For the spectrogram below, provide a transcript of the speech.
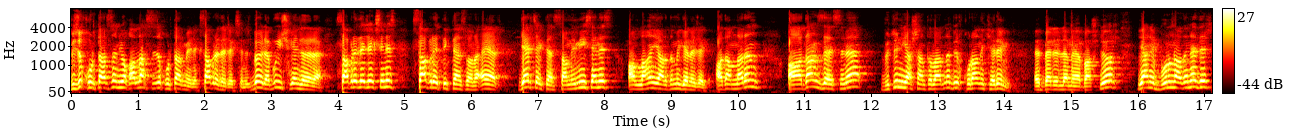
bizi kurtarsın, yok Allah sizi kurtarmayacak, sabredeceksiniz. Böyle bu işkencelere sabredeceksiniz. Sabrettikten sonra eğer gerçekten samimiyseniz Allah'ın yardımı gelecek. Adamların A'dan Z'sine bütün yaşantılarını bir Kur'an-ı Kerim e, belirlemeye başlıyor. Yani bunun adı nedir?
